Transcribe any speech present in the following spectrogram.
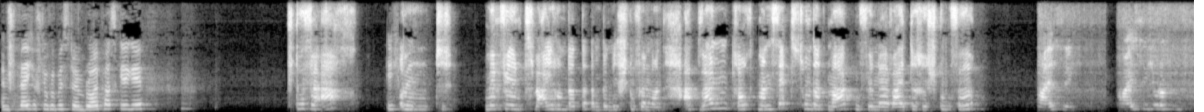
in welcher Stufe bist du im Brawl Pass, GG? Stufe 8 Ich bin, und mir fehlen 200, dann bin ich Stufe 9. Ab wann braucht man 600 Marken für eine weitere Stufe? 30. 30 oder 50?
